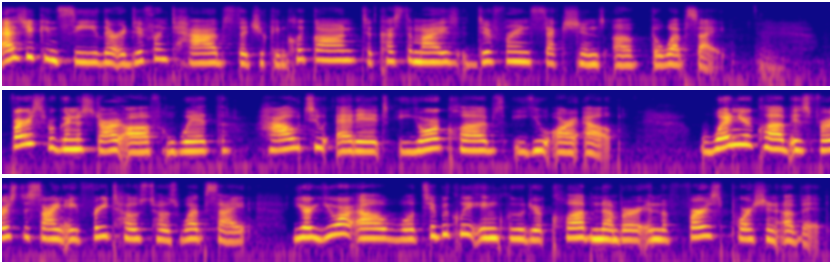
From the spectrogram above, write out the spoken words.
As you can see, there are different tabs that you can click on to customize different sections of the website. First, we're going to start off with how to edit your club's URL. When your club is first assigned a free Toast Host website, your URL will typically include your club number in the first portion of it.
